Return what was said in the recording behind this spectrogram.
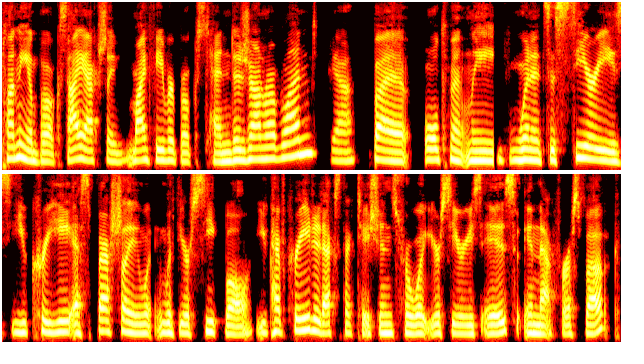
plenty of books. I actually, my favorite books tend to genre blend. Yeah. But ultimately, when it's a series, you create, especially w- with your sequel, you have created expectations for what your series is in that first book.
